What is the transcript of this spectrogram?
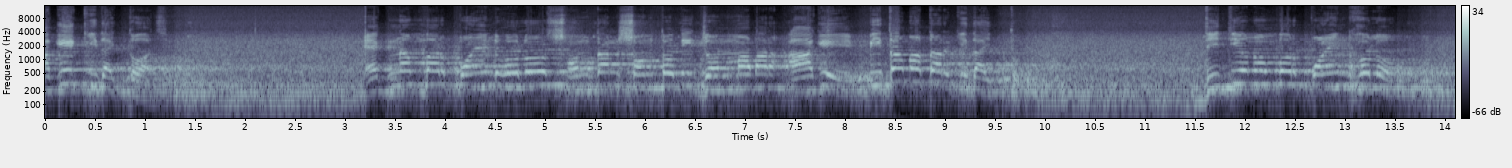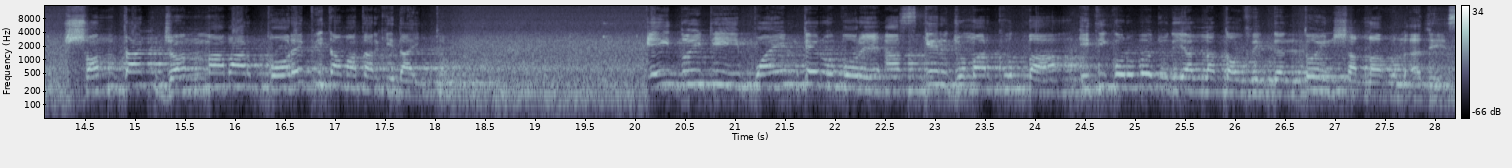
আগে কি দায়িত্ব আছে? এক নাম্বার পয়েন্ট হলো সন্তান সন্ততি জন্মাবার আগে পিতামাতার কি দায়িত্ব? দ্বিতীয় নম্বর পয়েন্ট হলো সন্তান জন্মাবার পরে পিতামাতার কি দায়িত্ব? এই দুইটি পয়েন্টের উপরে আজকের জুমার খুদ্া ইতি করব যদি আল্লাহ তৌফিক দেন তো ইনশাল্লাহুল আজিজ।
